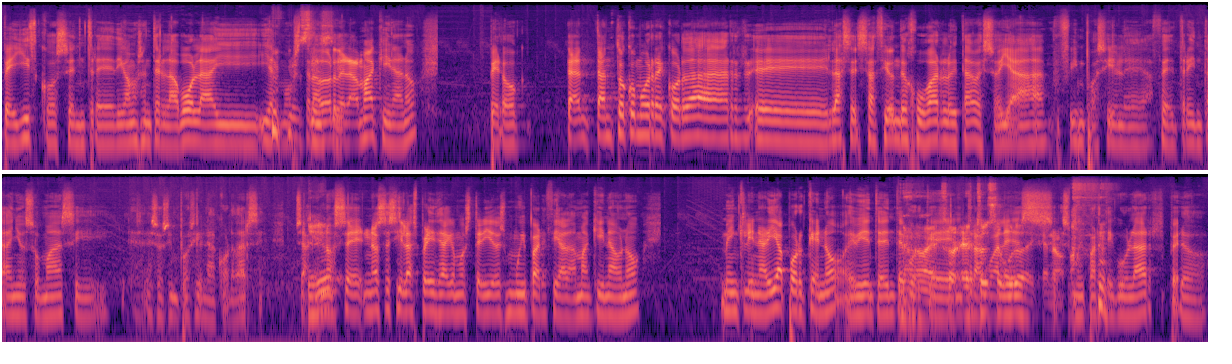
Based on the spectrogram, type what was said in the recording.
pellizcos entre, digamos, entre la bola y, el mostrador de la máquina, ¿no? Pero tanto como recordar eh, la sensación de jugarlo y tal, eso ya fue imposible hace 30 años o más y eso es imposible acordarse. O sea, no sé, no sé si la experiencia que hemos tenido es muy parecida a la máquina o no. Me inclinaría por que no, evidentemente, porque el es, es, muy particular, pero...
